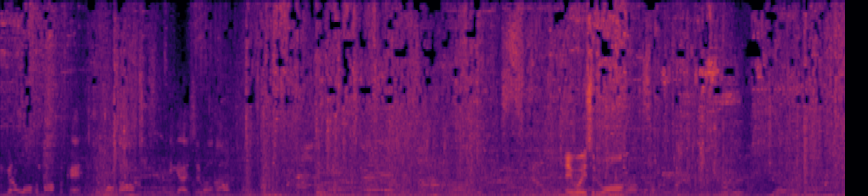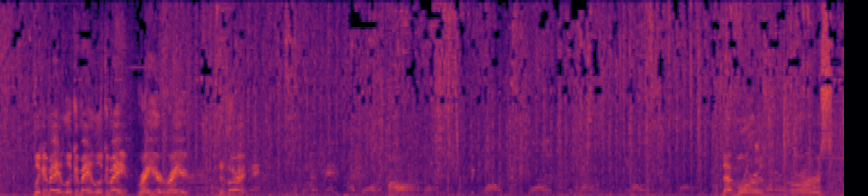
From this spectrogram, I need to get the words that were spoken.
I'm gonna wall them off, okay? They're walled off. Hey guys, they're walled off. They wasted wall. Look at me, look at me, look at me! Right here, right here! To the right! Walling. I'm walling.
